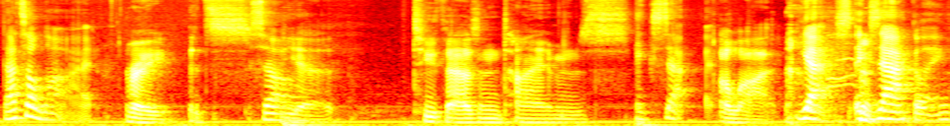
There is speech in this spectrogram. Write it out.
That's a lot. Right. It's so yeah, 2,000 times exactly a lot. Yes, exactly.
